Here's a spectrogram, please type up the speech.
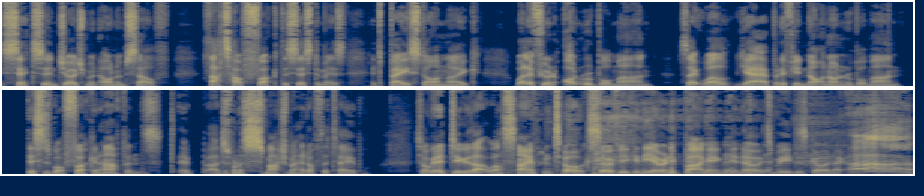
sits in judgment on himself. That's how fucked the system is. It's based on like, well, if you're an honourable man, it's like, well, yeah, but if you're not an honourable man, this is what fucking happens. I just want to smash my head off the table. So I'm going to do that while Simon talks. So if you can hear any banging, you know it's me just going like, ah.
